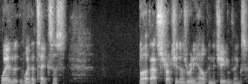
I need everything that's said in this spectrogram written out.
where the weather takes us but that structure does really help in achieving things.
